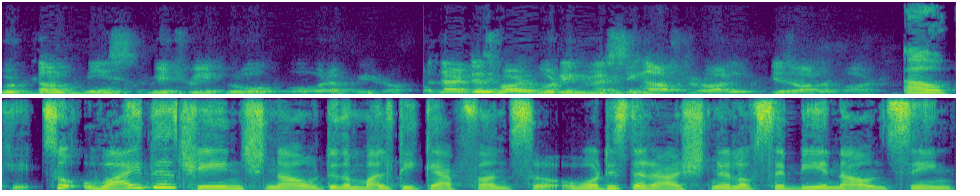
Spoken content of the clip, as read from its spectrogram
good companies which will grow over a period of that is what good investing after all is all about. Okay. So why the change now to the multi-cap funds sir? What is the rationale of sebi announcing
